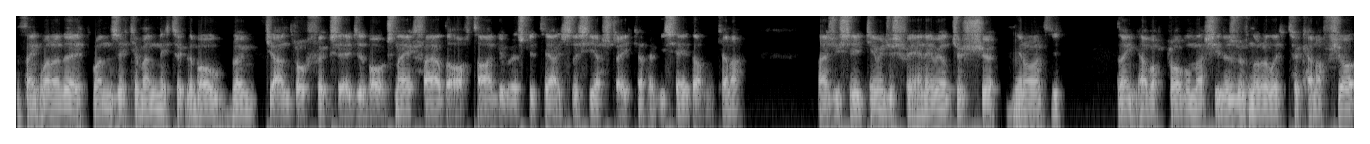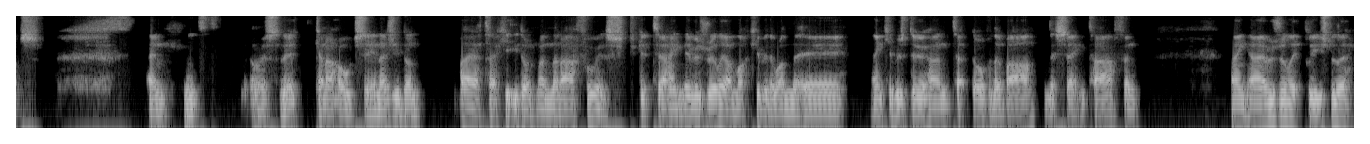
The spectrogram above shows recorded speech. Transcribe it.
I think one of the ones he came in, he took the ball round Jeando Fuchs the edge of the box and I fired it off target. But it's good to actually see a striker have his head up and kind of, as you say, Jamie, just fit anywhere, just shoot. You know, I think our problem this year is we've not really took enough shots. And obviously, kind of hold saying as you don't buy a ticket, you don't win the raffle. It's good to. I think they was really unlucky with the one that uh, I think it was Doohan tipped over the bar in the second half, and I think I was really pleased with the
